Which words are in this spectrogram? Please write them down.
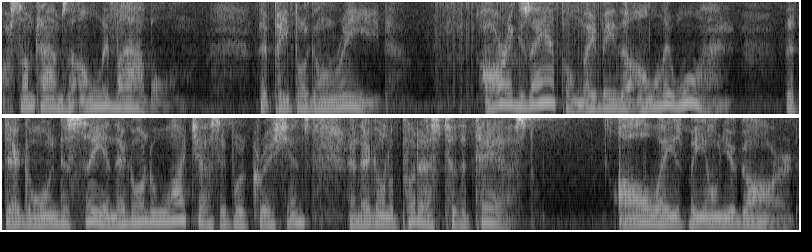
are sometimes the only Bible that people are going to read. Our example may be the only one that they're going to see, and they're going to watch us if we're Christians, and they're going to put us to the test. Always be on your guard.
